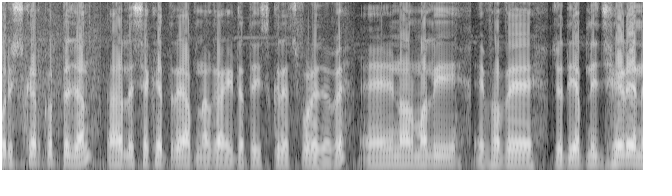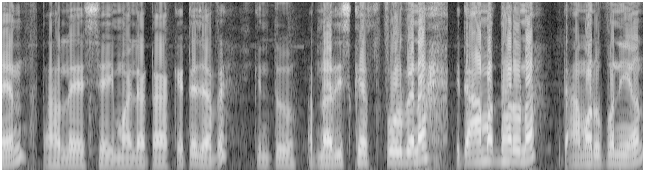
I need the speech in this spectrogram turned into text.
পরিষ্কার করতে যান, তাহলে সেক্ষেত্রে আপনার গাড়িটাতে স্ক্র্যাচ পড়ে যাবে। নর্মালি এভাবে যদি আপনি ঝেড়ে নেন, তাহলে সেই ময়লাটা কেটে যাবে। কিন্তু আপনার স্ক্র্যাচ পড়বে না। এটা আমার ধারণা, এটা আমার উপনিয়ন।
